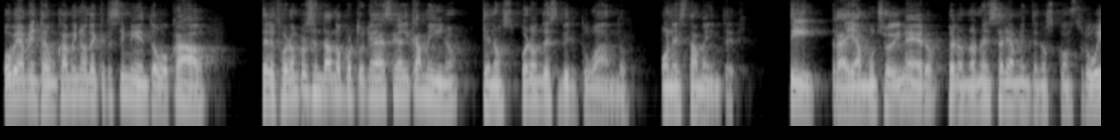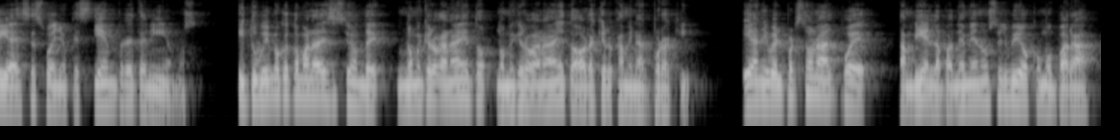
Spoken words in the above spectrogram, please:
obviamente en un camino de crecimiento, bocado, se le fueron presentando oportunidades en el camino que nos fueron desvirtuando, honestamente. Sí, traía mucho dinero, pero no necesariamente nos construía ese sueño que siempre teníamos. Y tuvimos que tomar la decisión de, no me quiero ganar esto, no me quiero ganar esto, ahora quiero caminar por aquí. Y a nivel personal, pues también la pandemia nos sirvió como para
